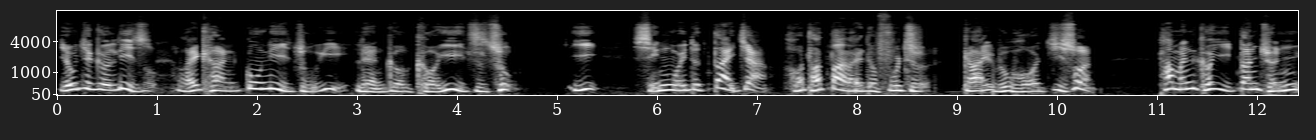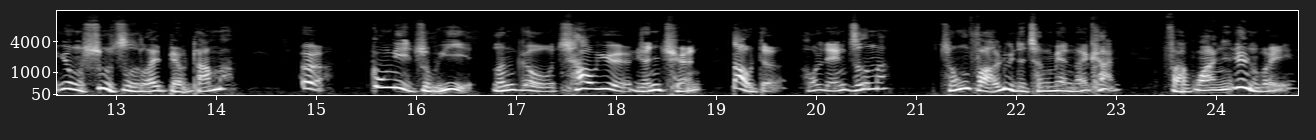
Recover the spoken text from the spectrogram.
由这个例子来看，功利主义两个可疑之处：一、行为的代价和它带来的福祉该如何计算？他们可以单纯用数字来表达吗？二、功利主义。能够超越人权、道德和良知吗？从法律的层面来看，法官认为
